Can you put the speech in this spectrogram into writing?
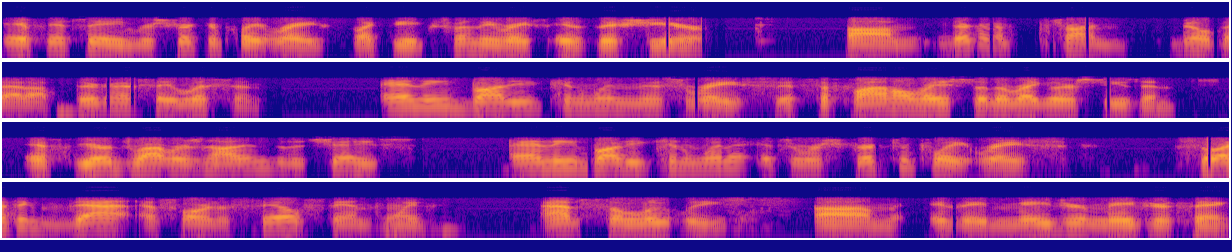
if it's a restricted plate race like the Xfinity race is this year, um, they're going to try and build that up. They're going to say, listen, anybody can win this race. It's the final race of the regular season. If your driver's not into the chase, anybody can win it. It's a restricted plate race. So I think that, as far as a sales standpoint, absolutely um, is a major, major thing.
